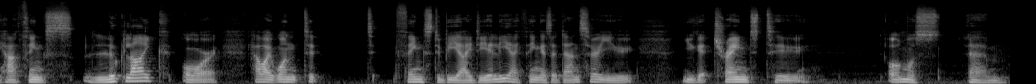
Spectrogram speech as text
how things look like or how I wanted things to be ideally. I think as a dancer, you you get trained to almost um,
